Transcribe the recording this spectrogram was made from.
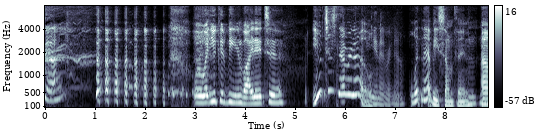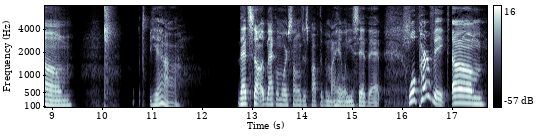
yeah. or what you could be invited to. You just never know. You never know. Wouldn't that be something? Mhm. Um yeah. That song Macklemore song just popped up in my head when you said that. Well, perfect. Um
